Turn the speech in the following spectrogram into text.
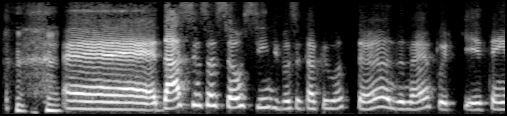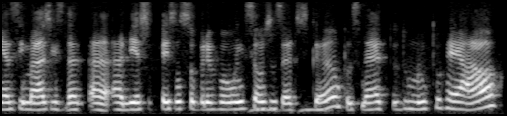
é, dá a sensação, sim, de você estar tá pilotando, né? Porque tem as imagens, da, ali a gente fez um sobrevoo em São José dos Campos, né? Tudo muito real,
